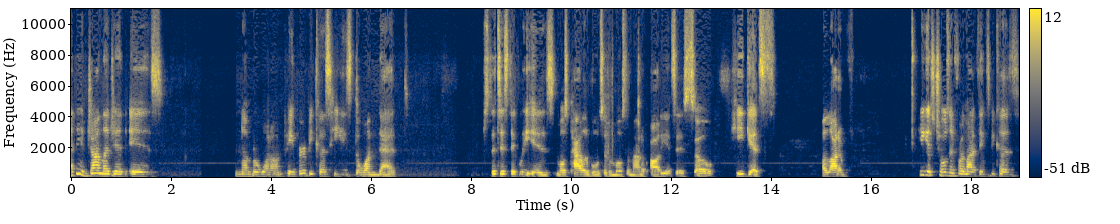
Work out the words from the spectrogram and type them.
I think John Legend is number one on paper because he's the one that statistically is most palatable to the most amount of audiences. So he gets a lot of he gets chosen for a lot of things because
